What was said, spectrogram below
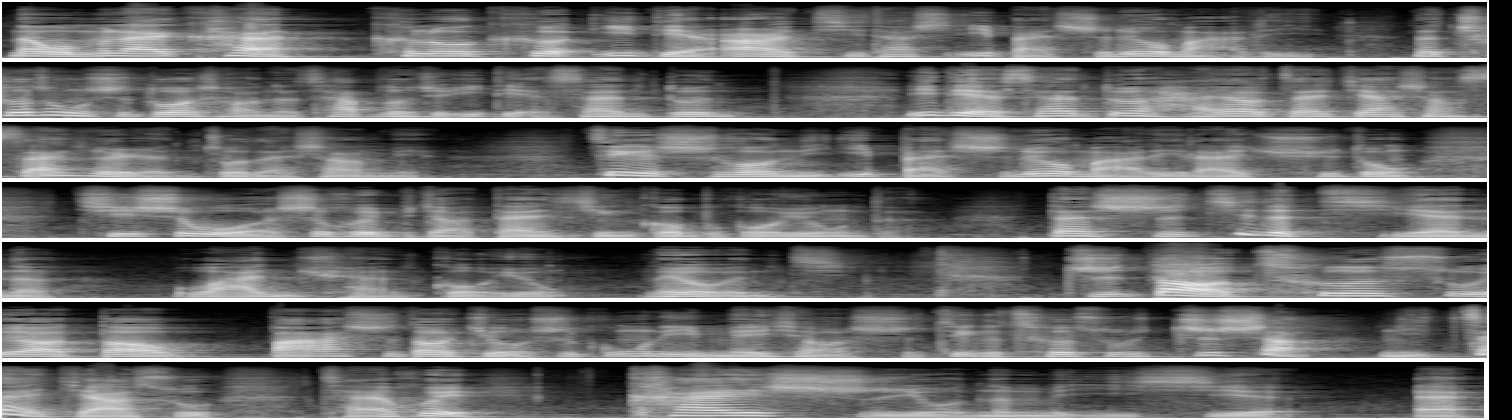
那我们来看克洛克 1.2T，它是一百十六马力，那车重是多少呢？差不多就一点三吨，一点三吨还要再加上三个人坐在上面。这个时候你一百十六马力来驱动，其实我是会比较担心够不够用的。但实际的体验呢，完全够用，没有问题。直到车速要到八十到九十公里每小时这个车速之上，你再加速才会开始有那么一些哎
